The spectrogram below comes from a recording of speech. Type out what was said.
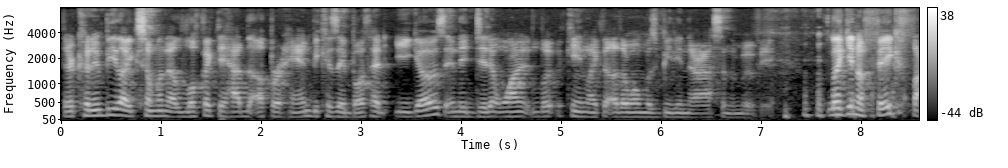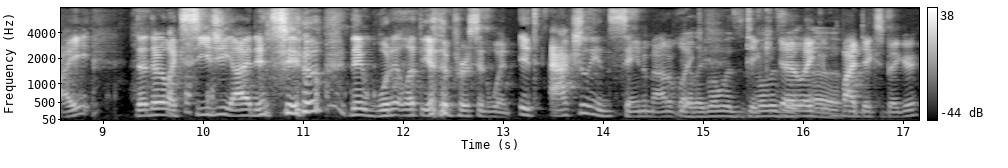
There couldn't be like someone that looked like they had the upper hand because they both had egos and they didn't want it looking like the other one was beating their ass in the movie. like in a fake fight that they're like CGI'd into, they wouldn't let the other person win. It's actually insane amount of Yeah, like, like, what was- dick, what was uh, like uh, my dick's bigger.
